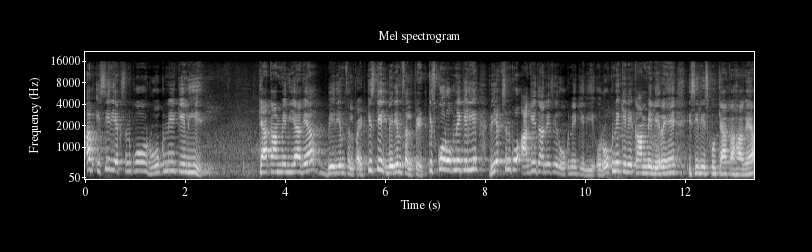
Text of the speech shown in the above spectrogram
अब इसी रिएक्शन को रोकने के लिए क्या काम में लिया गया? बेरियम सल्फाइड किसके बेरियम सल्फेट किसको रोकने के लिए? रिएक्शन को आगे जाने से रोकने के लिए। और रोकने के लिए काम में ले रहे हैं, इसीलिए इसको क्या कहा गया?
